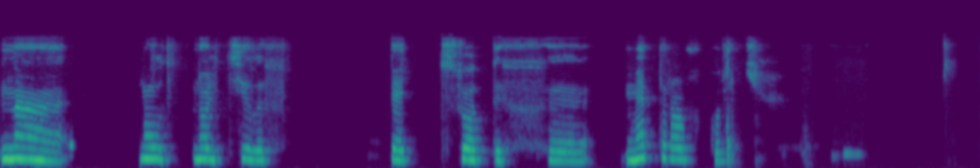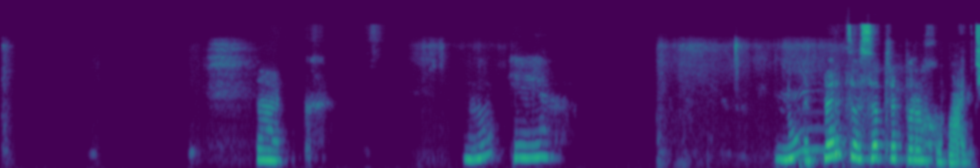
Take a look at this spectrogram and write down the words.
На ноль- 0,5 е, метра в. Так. Ну і Ну, тепер це все треба порахувати.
